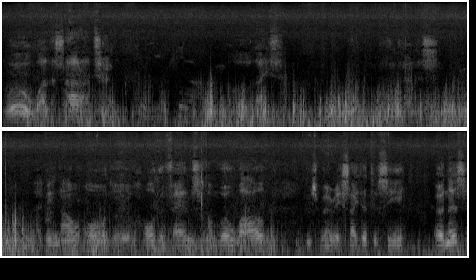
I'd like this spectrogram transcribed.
Whoa! What a shot! Oh, nice. Nice. I think now all the all the fans from World Wild is very excited to see Ernest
